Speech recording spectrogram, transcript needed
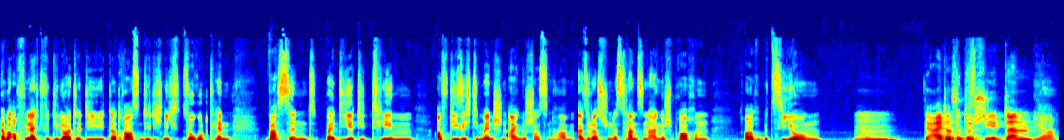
aber auch vielleicht für die Leute, die da draußen, die dich nicht so gut kennen, was sind bei dir die Themen, auf die sich die Menschen eingeschossen haben? Also du hast schon das Tanzen angesprochen, eure Beziehung. Mhm. Der Altersunterschied, dann, ja.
